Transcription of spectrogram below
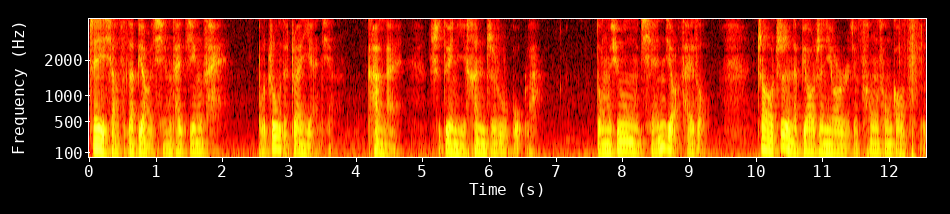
这小子的表情才精彩，不住的转眼睛，看来是对你恨之入骨了。董兄前脚才走，赵志那标致妞儿就匆匆告辞。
